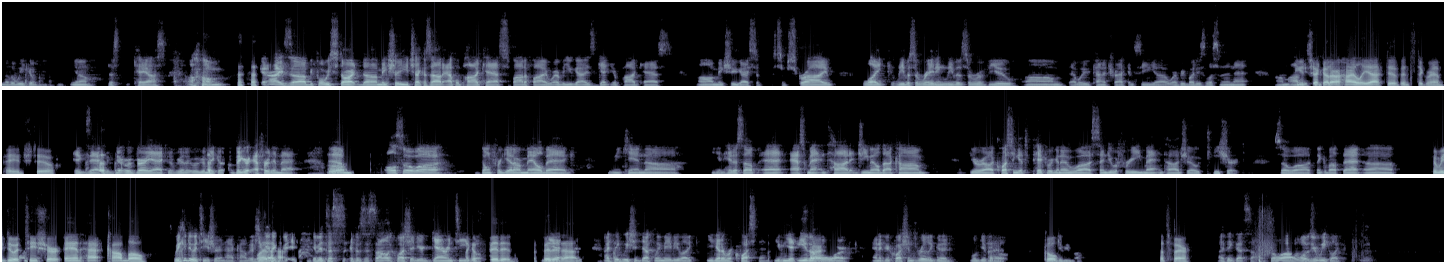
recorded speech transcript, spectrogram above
another week of you know just chaos. Um, guys, uh, before we start, uh, make sure you check us out: Apple Podcasts, Spotify, wherever you guys get your podcasts. Um, make sure you guys sub- subscribe, like, leave us a rating, leave us a review. Um, that way we kind of track and see uh, where everybody's listening at. Um, You can check out our highly active Instagram page too. Exactly. We're very active. We're gonna, we're gonna make a, a bigger effort in that. Yeah. Um, also, uh, don't forget our mailbag. We can uh, you can hit us up at askmattandtodd at gmail.com. If your uh, question gets picked, we're gonna uh, send you a free Matt and Todd Show T-shirt. So uh, think about that. Can we do a T-shirt and hat combo? we could do a T-shirt and hat combo. If you get a, not? if, if it's a if it's a solid question, you're guaranteed. Like a fitted, a fitted Yeah, hat. I think we should definitely maybe like you get a request in. You can get either Alright. or, and if your question's really good, we'll give you Alright. both. We'll give you both. That's fair. I think that's solid. So, uh, what was your week like?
